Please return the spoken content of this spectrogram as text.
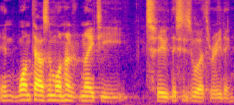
in 1182. This is worth reading.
